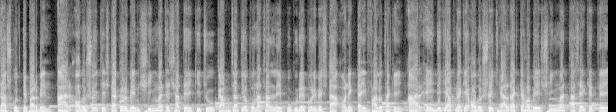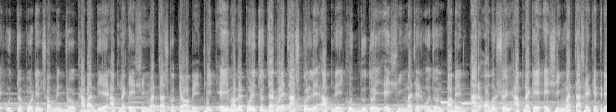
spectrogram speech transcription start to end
চাষ করতে পারবেন। আর অবশ্যই চেষ্টা করবেন শিং মাছের সাথে কিছু কাপ জাতীয় পোনা ছাড়লে পুকুরের পরিবেশটা অনেকটাই ভালো থাকে। আর এই দিকে আপনাকে অবশ্যই খেয়াল রাখতে হবে, শিং মাছ চাষের ক্ষেত্রে উচ্চ প্রোটিন সমৃদ্ধ খাবার দিয়ে আপনাকে শিং মাছ চাষ করতে হবে। ঠিক এইভাবে পরিচর্যা করে চাষ করলে আপনি খুব দ্রুতই এই শিং মাছের ওজন পাবেন। আর অবশ্যই আপনাকে এই শিং মাছ চাষের ক্ষেত্রে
